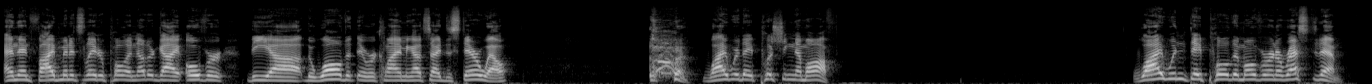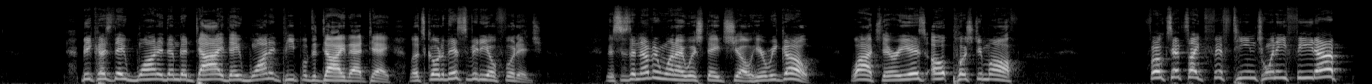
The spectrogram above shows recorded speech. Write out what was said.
and then five minutes later pull another guy over the uh, the wall that they were climbing outside the stairwell. Why were they pushing them off? Why wouldn't they pull them over and arrest them? Because they wanted them to die. They wanted people to die that day. Let's go to this video footage. This is another one I wish they'd show. Here we go. Watch, there he is. Oh, pushed him off. Folks, that's like 15, 20 feet up.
